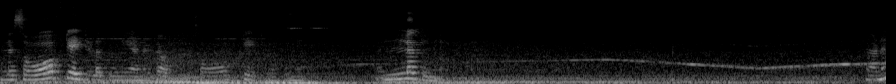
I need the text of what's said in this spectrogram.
നല്ല സോഫ്റ്റ് ആയിട്ടുള്ള തുണിയാണ് കേട്ടോ സോഫ്റ്റ് ആയിട്ടുള്ള തുണി. നല്ല തുണി. ആണ്.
